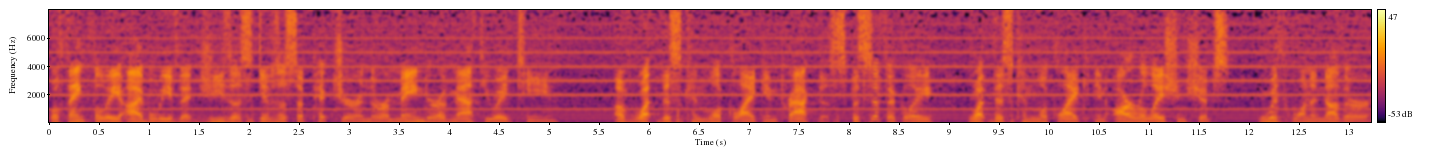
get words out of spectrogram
Well, thankfully, I believe that Jesus gives us a picture in the remainder of Matthew 18 of what this can look like in practice, specifically, what this can look like in our relationships with one another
